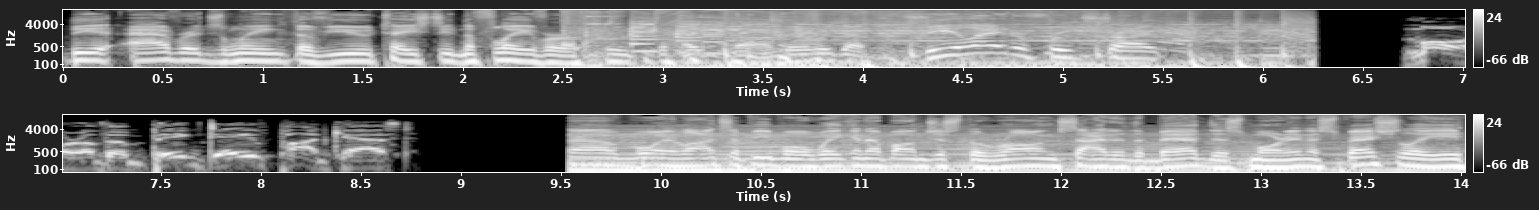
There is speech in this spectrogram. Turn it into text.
The average length of you tasting the flavor of fruit stripe. Oh, there we go. See you later, fruit stripe. More of the Big Dave Podcast. Oh boy, lots of people waking up on just the wrong side of the bed this morning, especially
